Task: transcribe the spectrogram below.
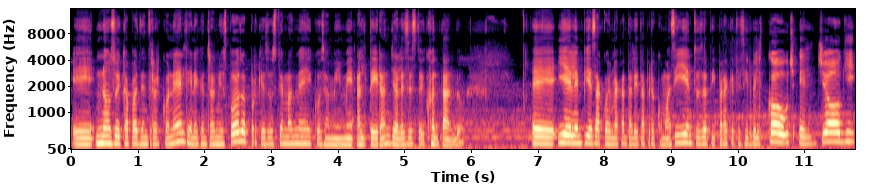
eh, no soy capaz de entrar con él, tiene que entrar mi esposo porque esos temas médicos a mí me alteran, ya les estoy contando. Eh, y él empieza a cogerme a cantaleta, pero ¿cómo así? Entonces a ti para qué te sirve el coach, el yogi,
